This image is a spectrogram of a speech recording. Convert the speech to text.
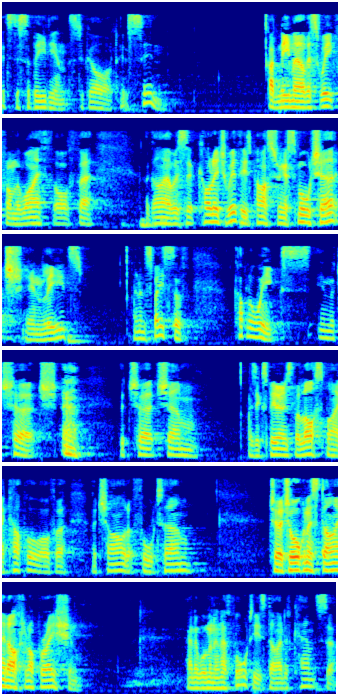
It's disobedience to God. It's sin. I had an email this week from the wife of uh, a guy I was at college with who's pastoring a small church in Leeds. And in the space of a couple of weeks in the church, the church um, has experienced the loss by a couple of a, a child at full term. Church organist died after an operation. And a woman in her 40s died of cancer.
